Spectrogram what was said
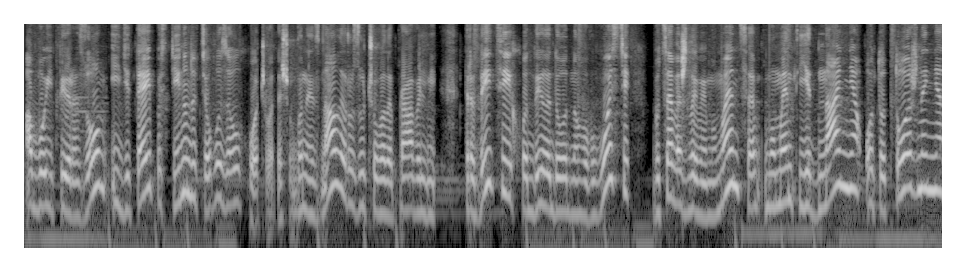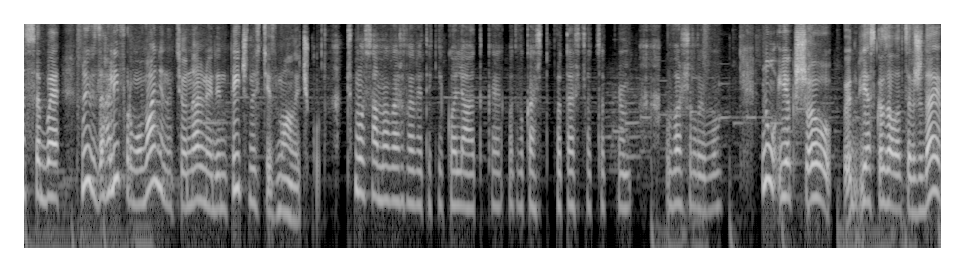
або йти разом, і дітей постійно до цього заохочувати, щоб вони знали, розучували правильні традиції, ходили до одного в гості. Бо це важливий момент, це момент єднання, ототожнення себе, ну і взагалі формування національної ідентичності з маличку. Чому саме важливі такі колядки? От ви кажете про те, що це прям важливо. Ну, якщо я сказала це вже да,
